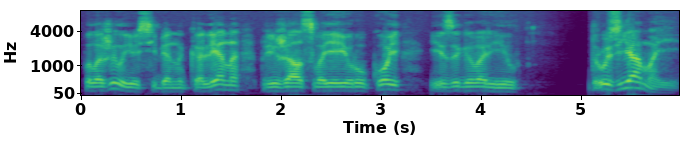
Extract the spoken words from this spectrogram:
положил ее себе на колено, прижал своей рукой и заговорил. «Друзья мои!»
